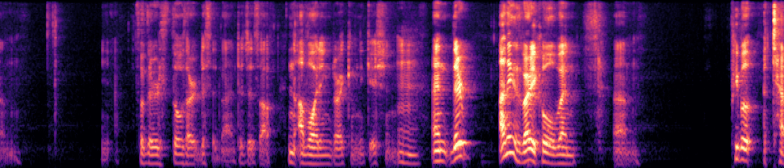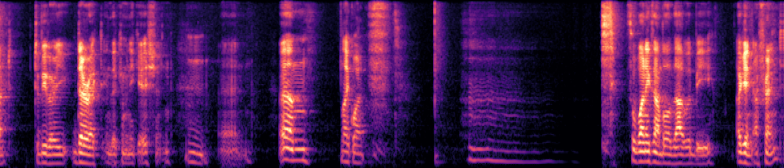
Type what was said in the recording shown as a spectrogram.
Um, yeah. So there's those are disadvantages of avoiding direct communication. Mm-hmm. And there, I think it's very cool when um, people attempt to be very direct in their communication. Mm. And um, Like what? So one example of that would be again a friend.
